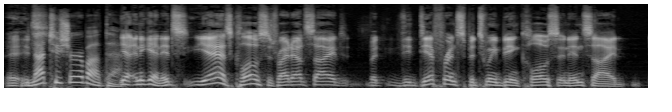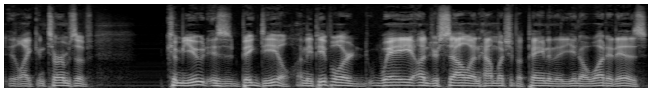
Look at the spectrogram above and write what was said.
It's, Not too sure about that. Yeah, and again, it's yeah, it's close. It's right outside, but the difference between being close and inside, like in terms of commute, is a big deal. I mean, people are way underselling how much of a pain in the you know what it is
